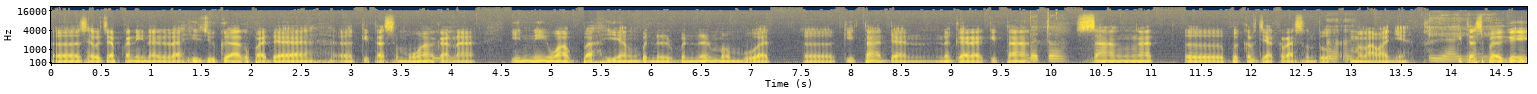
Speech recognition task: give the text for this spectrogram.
Eh, saya ucapkan innalillahi juga kepada eh, kita Hmm. semua karena ini wabah yang benar-benar membuat eh, kita dan negara kita Betul. sangat eh, bekerja keras untuk melawannya. Iya kita iya, sebagai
